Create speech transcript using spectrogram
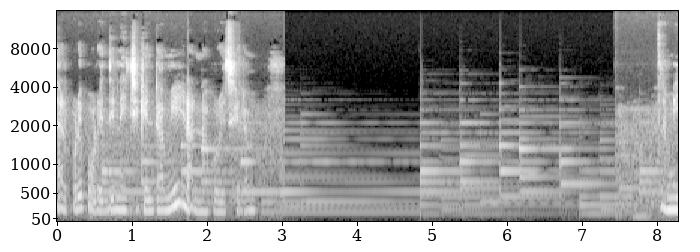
তারপরে পরের দিন এই চিকেনটা আমি রান্না করেছিলাম। আমি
